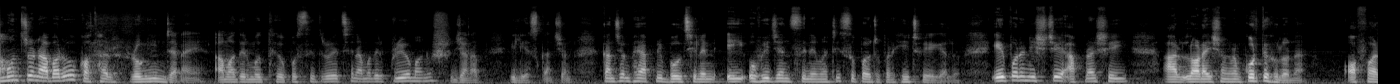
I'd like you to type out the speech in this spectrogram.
আমন্ত্রণ আবারও কথার রঙিন জানায়। আমাদের মধ্যে উপস্থিত রয়েছেন আমাদের প্রিয় মানুষ, জনাব ইলিয়াস কাঞ্চন। কাঞ্চন ভাই, আপনি বলছিলেন, এই অভিযান সিনেমাটি সুপার ডুপার হিট হয়ে গেল। এরপরে নিশ্চয়ই আপনার সেই আর লড়াই সংগ্রাম করতে হলো না। অফার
